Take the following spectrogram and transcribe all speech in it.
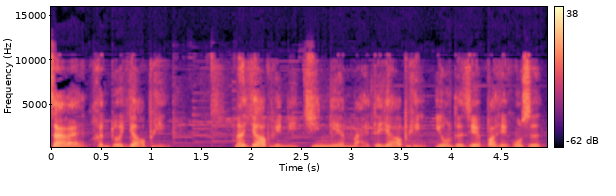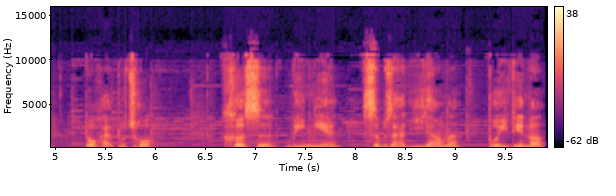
再来很多药品，那药品你今年买的药品用的这些保险公司都还不错，可是明年是不是还一样呢？不一定呢，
